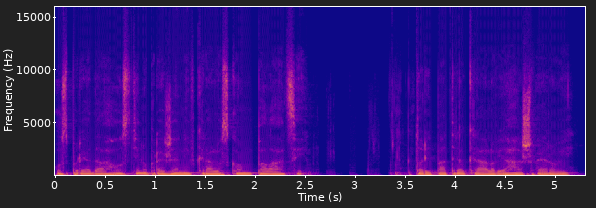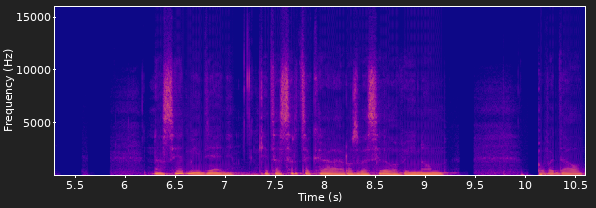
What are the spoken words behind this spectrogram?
usporiadala hostinu pre ženy v kráľovskom paláci, ktorý patril kráľovi Ahašvérovi. Na 7. deň, keď sa srdce kráľa rozveselilo vínom, povedal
